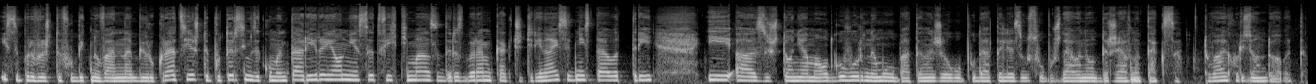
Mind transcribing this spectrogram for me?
и се превръща в обикновена бюрокрация. Ще потърсим за коментари районния съд в Ихтиман, за да разберем как 14 дни стават 3 и а, защо няма отговор на молбата на жалбоподателя за освобождаване от държавна такса. Това е Хоризонт до обед.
